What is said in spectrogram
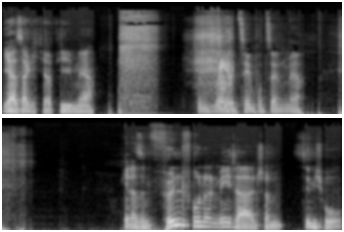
Ja, sag ich ja, viel mehr. Sorry, 10% mehr. Okay, dann sind 500 Meter halt schon ziemlich hoch.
